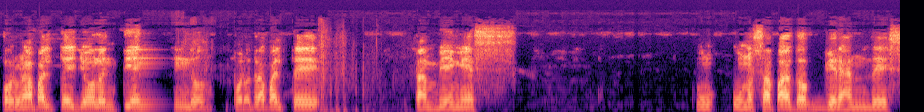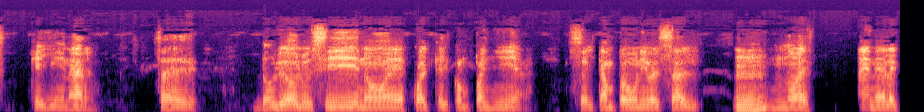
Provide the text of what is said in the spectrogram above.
Por una parte yo lo entiendo, por otra parte también es unos zapatos grandes que llenar. O sea, WWC no es cualquier compañía. Ser campeón universal no es tener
